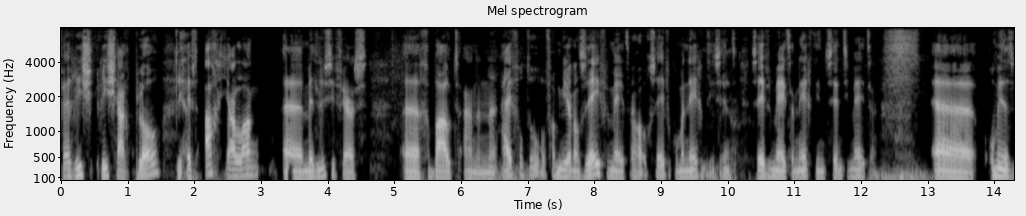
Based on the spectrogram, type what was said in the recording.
Rich- Richard Plot Ja. heeft acht jaar lang eh, met lucifers eh, gebouwd aan een eh, Eiffeltoren van meer dan 7 meter hoog. 7,19 centi 7 meter 19 centimeter. Eh, om in het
